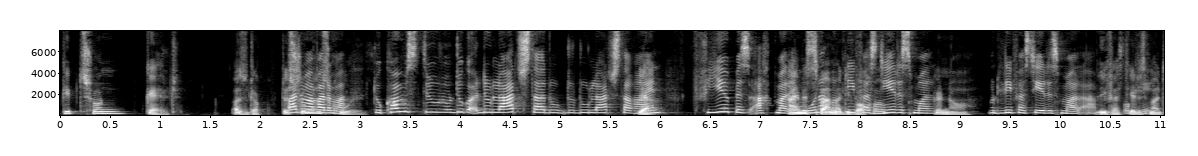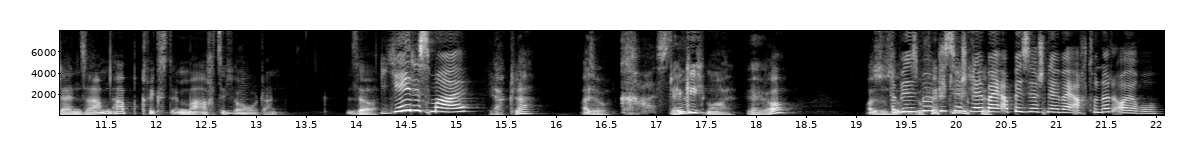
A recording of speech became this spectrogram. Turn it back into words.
gibt's schon Geld. Also da- das ist Warte schon mal, warte cool. mal. Du kommst, du, du, du latschst da, du, du, du latschst da rein, vier bis acht Mal Ein im bis Monat und lieferst Woche. jedes Mal. Genau. Und lieferst jedes Mal ab. Lieferst okay. jedes Mal deinen Samen ab, kriegst immer 80 Mhm. Euro dann. So. Jedes Mal? Ja, klar. Also, Krass. Ne? denke ich mal. Ja, ja. Also so, Da bist, so du bist, ja ich schnell bei, bist ja schnell bei 800 Euro.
